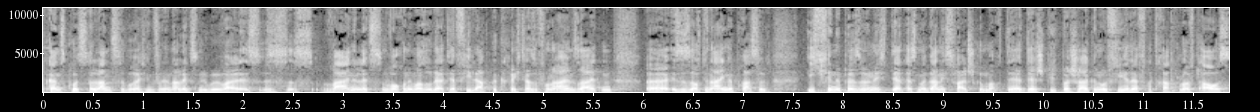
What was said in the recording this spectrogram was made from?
ganz kurz eine Lanze brechen für den Alex Nübel, weil es, es, es war in den letzten Wochen immer so, der hat ja viel abgekriegt. Also von allen Seiten äh, ist es auf den eingeprasselt. Ich finde persönlich, der hat erstmal gar nichts falsch gemacht. Der, der spielt bei Schalke 04, der Vertrag läuft aus.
